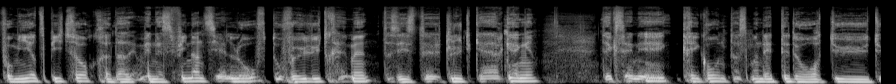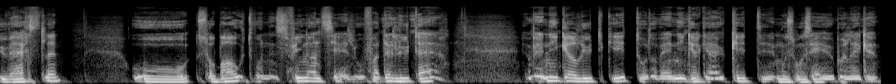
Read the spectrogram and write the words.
von mir zu Beachsoccer, wenn es finanziell läuft, und viele Leute kommen, das ist äh, die Leute gerne gehen, dann sehe ich keinen Grund, dass man nicht den Ort wechseln. Und sobald wo es finanziell auf den Leuten her weniger Leute gibt oder weniger Geld gibt, muss man sich überlegen,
